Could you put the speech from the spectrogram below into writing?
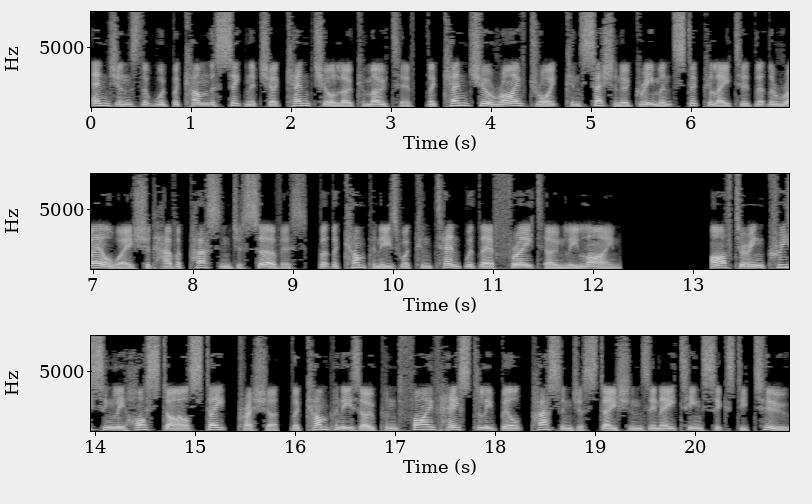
engines that would become the signature Ceinture locomotive. The Ceinture Rive-Droit concession agreement stipulated that the railway should have a passenger service, but the companies were content with their freight-only line. After increasingly hostile state pressure, the companies opened five hastily built passenger stations in 1862,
